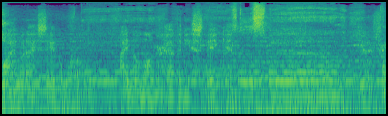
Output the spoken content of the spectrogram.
Why would I save the world? I no longer have any stake in. Do it for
